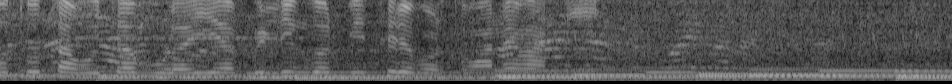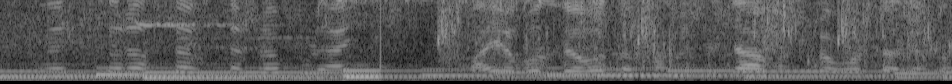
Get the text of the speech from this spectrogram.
বাড়ির ওইটা বুড়াইয়া বুড়াইয়া বিল্ডিংয়ের ভিতরে বর্তমানে মানি রাস্তা রাস্তা সব বুড়াই ভাই সকল দেখো তো মানুষের যা কষ্ট করতে দেখো।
